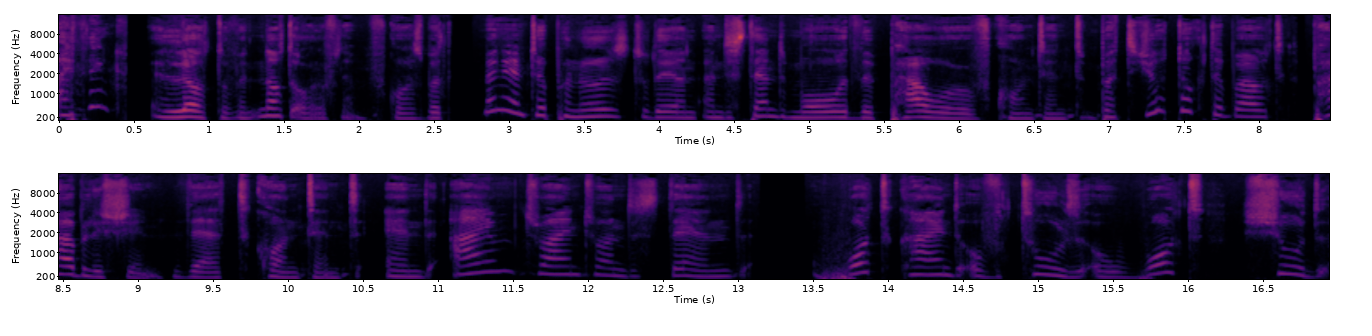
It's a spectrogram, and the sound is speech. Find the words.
I think a lot of not all of them, of course, but many entrepreneurs today understand more the power of content. But you talked about publishing that content, and I'm trying to understand what kind of tools or what should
